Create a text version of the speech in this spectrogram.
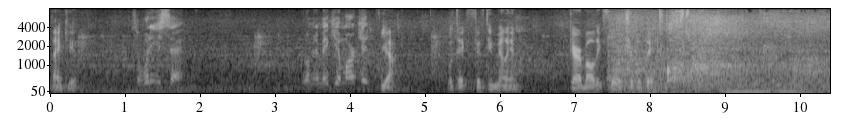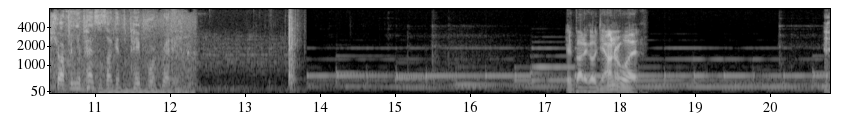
Thank you. So what do you say? You want me to make you a market? Yeah, we'll take 50 million. Garibaldi Ford Triple B. Sharpen your pencils. I'll get the paperwork ready. It about to go down or what?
